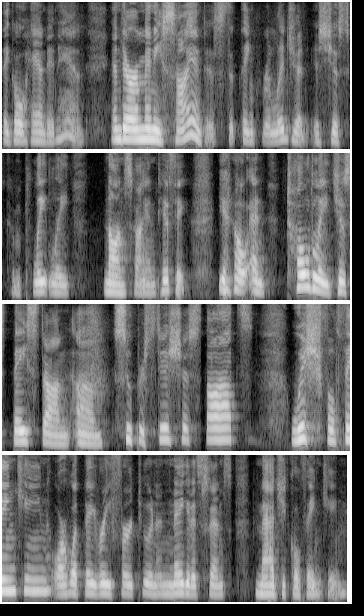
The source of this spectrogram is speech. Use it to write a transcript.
they go hand in hand. And there are many scientists that think religion is just completely non scientific, you know, and totally just based on um, superstitious thoughts, wishful thinking, or what they refer to in a negative sense, magical thinking.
